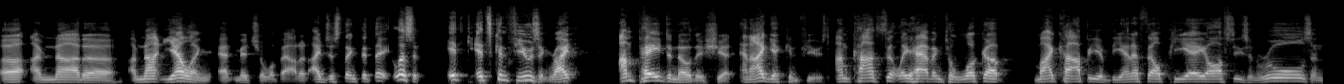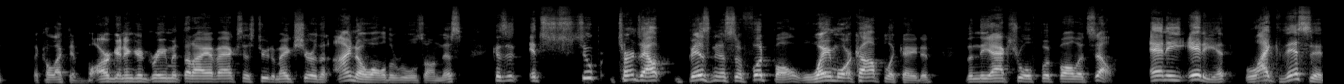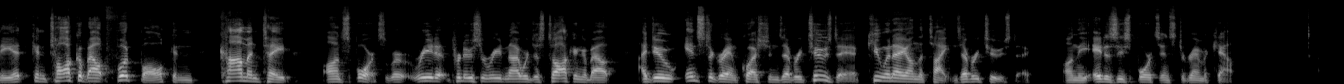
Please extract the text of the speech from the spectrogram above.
Uh, I'm not. Uh, I'm not yelling at Mitchell about it. I just think that they listen. It, it's confusing, right? I'm paid to know this shit, and I get confused. I'm constantly having to look up my copy of the NFLPA offseason rules and the collective bargaining agreement that I have access to to make sure that I know all the rules on this because it, it's super. Turns out business of football way more complicated than the actual football itself. Any idiot like this idiot can talk about football, can commentate on sports. Reed, producer Reed and I were just talking about. I do Instagram questions every Tuesday, a Q and A on the Titans every Tuesday on the A to Z Sports Instagram account,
